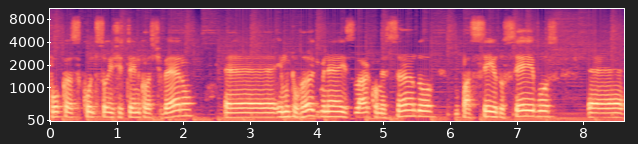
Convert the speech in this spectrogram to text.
poucas condições de treino que elas tiveram. É, e muito rugby, né? Slar começando, o passeio dos Seibos. É,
